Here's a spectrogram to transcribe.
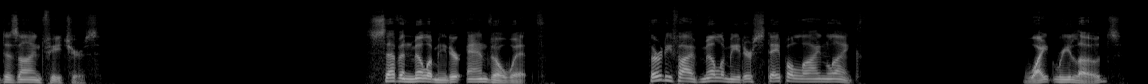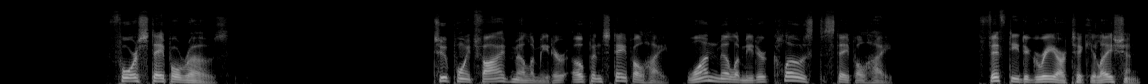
Design features. 7 mm anvil width. 35 mm staple line length. White reloads. 4 staple rows 2.5 mm open staple height 1 mm closed staple height 50 degree articulation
